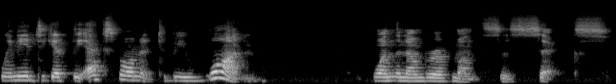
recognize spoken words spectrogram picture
we need to get the exponent to be 1 when the number of months is 6.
